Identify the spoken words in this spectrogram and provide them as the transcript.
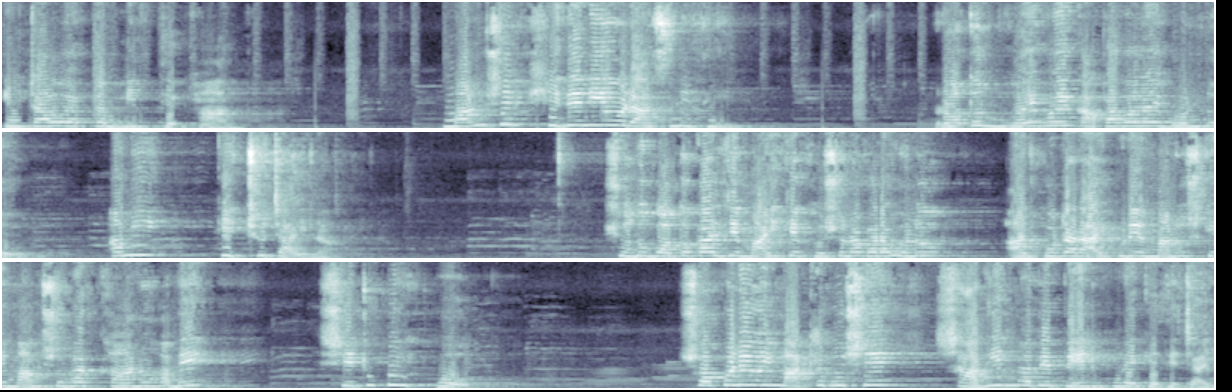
এটাও একটা মিথ্যে ফাঁদ। মানুষের খিদে নিয়েও রাজনীতি রতন ভয়ে ভয়ে কাপা গলায় বলল, আমি কিচ্ছু চাই না। শুধু গতকাল যে মাইকে ঘোষণা করা হলো আজ গোটা রায়পুরের মানুষকে মাংস ভাত খাওয়ানো হবে, সেটুকুই হোক। সকলে ওই মাঠে বসে স্বাধীনভাবে পেট ভরে খেতে চাই।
